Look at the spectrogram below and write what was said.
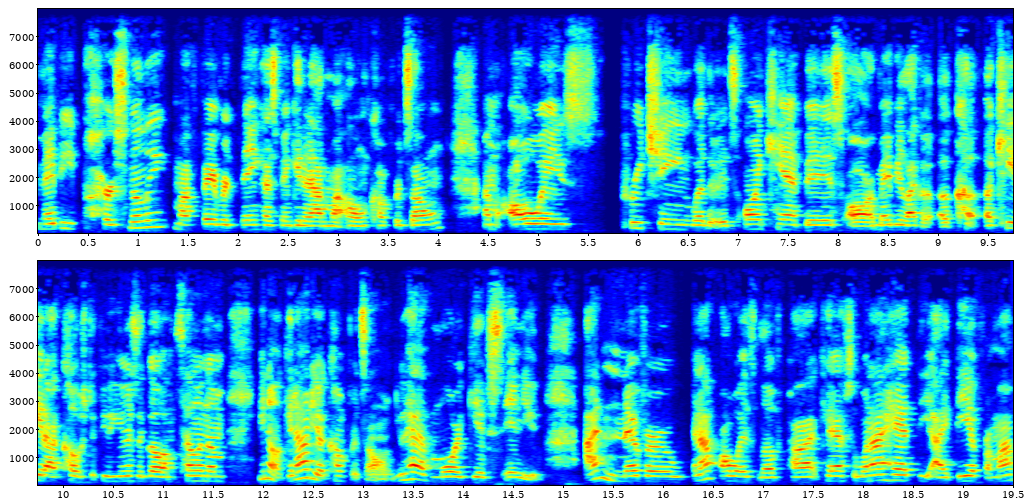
maybe personally, my favorite thing has been getting out of my own comfort zone. I'm always preaching, whether it's on campus or maybe like a, a, a, kid I coached a few years ago, I'm telling them, you know, get out of your comfort zone. You have more gifts in you. I never, and I've always loved podcasts. So when I had the idea for my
